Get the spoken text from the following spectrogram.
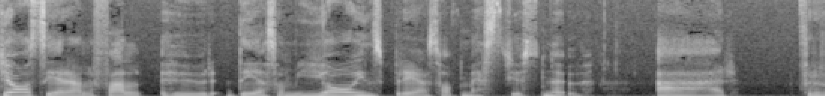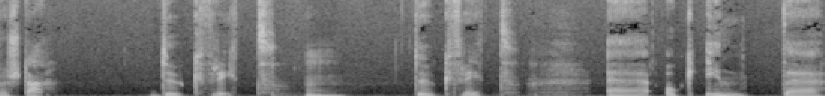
Jag ser i alla fall hur det som jag inspireras av mest just nu är för det första dukfritt. Mm. Dukfritt. Eh, och inte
